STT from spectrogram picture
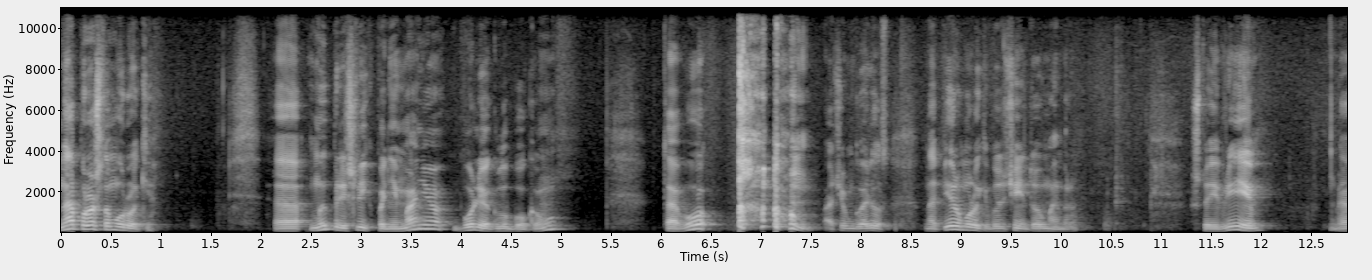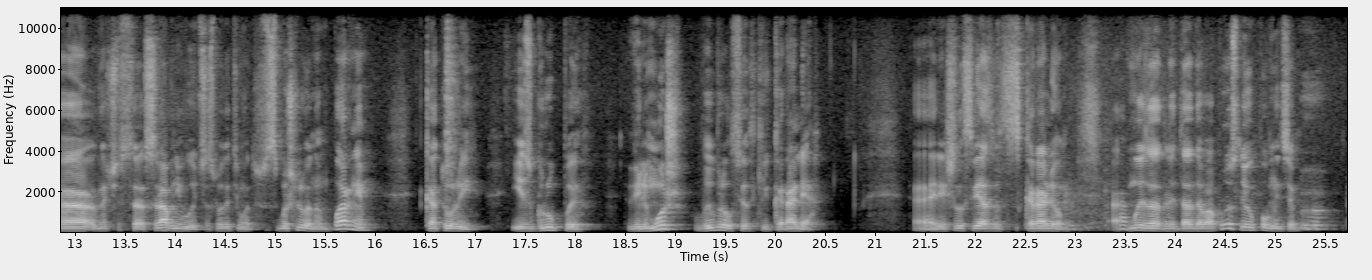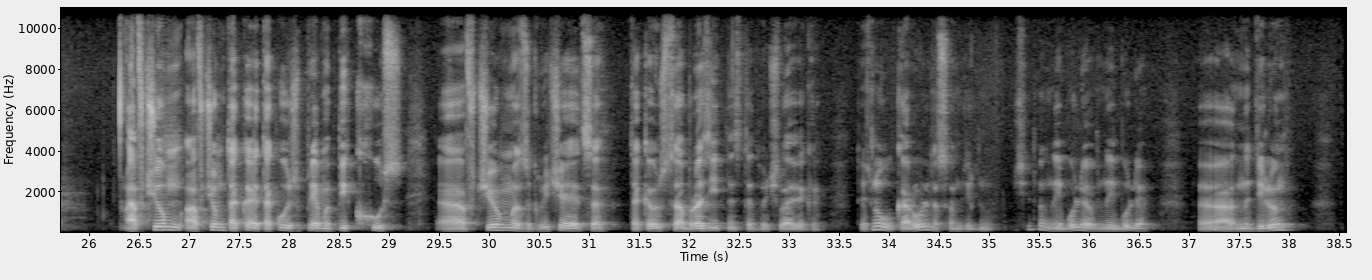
На прошлом уроке э, мы пришли к пониманию более глубокому того, о чем говорилось на первом уроке по изучению этого маймера, что евреи э, значит, сравниваются с вот этим вот смышленым парнем, который из группы вельмож выбрал все-таки короля, э, решил связываться с королем. А мы задали тогда вопрос, если вы помните, а в чем, а в чем такая, такой же прямо пикхус – в чем заключается такая уж сообразительность этого человека. То есть, ну, король, на самом деле, ну, действительно наиболее, наиболее э, наделен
